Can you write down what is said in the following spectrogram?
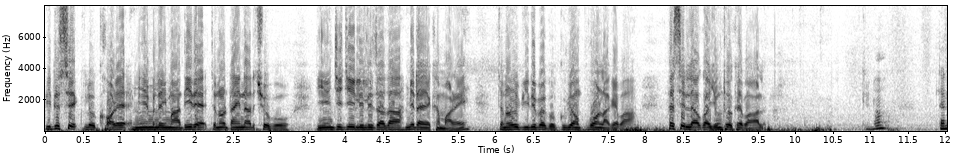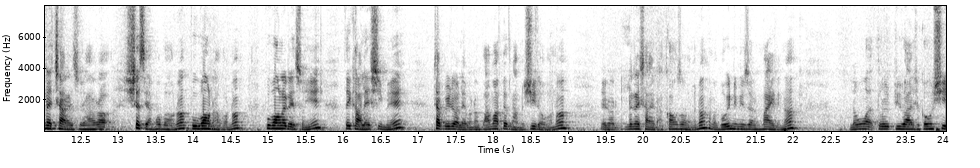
ပြည်သူစစ်လို့ခေါ်တဲ့အမြင်မလိမ္မာသေးတဲ့ကျွန်တော်တိုင်းသားတချို့ကိုရင်ကြီးကြီးလေးလေးစားစားမြစ်တာရက်ခံပါတယ်ကျွန်တော်တို့ပြည်သူဘက်ကိုကူပြောင်းပူပေါင်းလာခဲ့ပါဖက်စစ်လက်ကရုံထုတ်ခဲ့ပါလို့ ကဲနော်လက်နဲ့ချတယ်ဆိုတာတော့ရှက်စရာမဟုတ်ပါဘူးเนาะပူပေါင်းတာပေါ့เนาะပူပေါင်းလိုက်တယ်ဆိုရင်သိခါလည်းရှိမယ်ထပ်ပြီးတော့လည်းပေါ့เนาะဘာမှပြဿနာမရှိတော့ဘူးเนาะအဲ့တော့လက်နဲ့ချရတာအကောင်းဆုံးပဲเนาะဘိုးကြီးနေမျိုးဆိုတော့မိုက်တယ်เนาะလုံးဝသူတို့ viewer ကုန်းရှိ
